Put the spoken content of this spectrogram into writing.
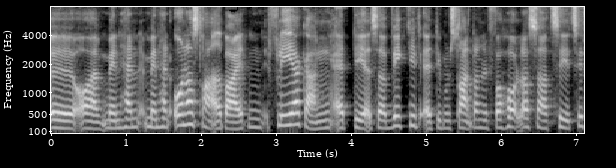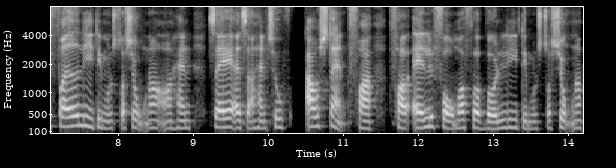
øh, og, men, han, men han understregede Biden flere gange, at det er altså vigtigt, at demonstranterne forholder sig til, til fredelige demonstrationer, og han sagde altså, at han tog afstand fra, fra alle former for voldelige demonstrationer.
